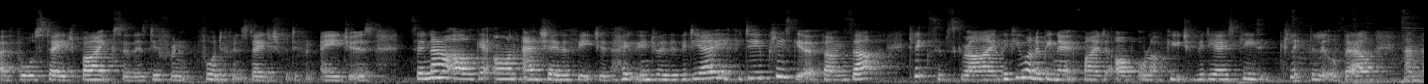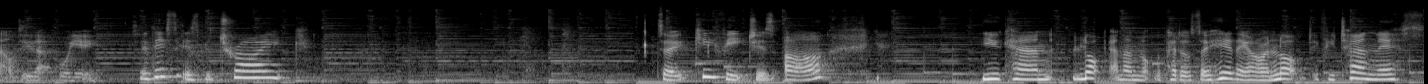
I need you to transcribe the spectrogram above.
a four stage bike so there's different four different stages for different ages. So now I'll get on and show the features. I hope you enjoy the video. If you do please give it a thumbs up click subscribe. If you want to be notified of all our future videos please click the little bell and that'll do that for you. So this is the trike. So key features are you can lock and unlock the pedals. So here they are unlocked. If you turn this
